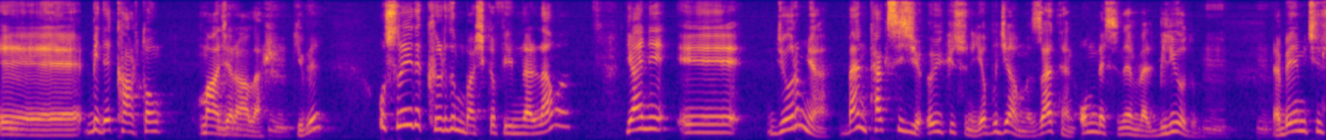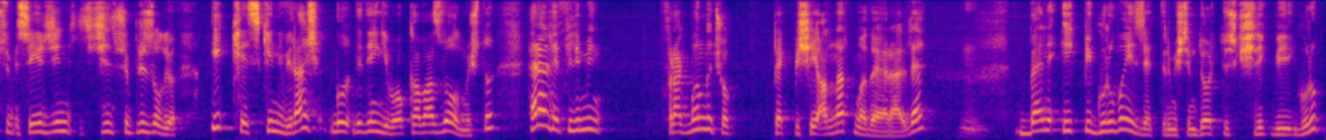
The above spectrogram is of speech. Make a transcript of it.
e, bir de karton maceralar gibi. O sırayı da kırdım başka filmlerle ama yani e, diyorum ya ben taksici öyküsünü yapacağımı zaten 15 sene evvel biliyordum. Ya benim için seyircinin için sürpriz oluyor. İlk keskin viraj bu dediğin gibi o kabazda olmuştu. Herhalde filmin fragmanı da çok pek bir şey anlatmadı herhalde. Ben ilk bir gruba izlettirmiştim. 400 kişilik bir grup.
